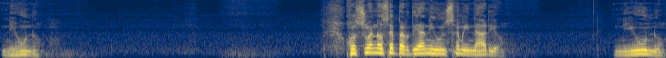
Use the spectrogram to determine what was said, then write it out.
Ni uno. Josué no se perdía ni un seminario, ni uno.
